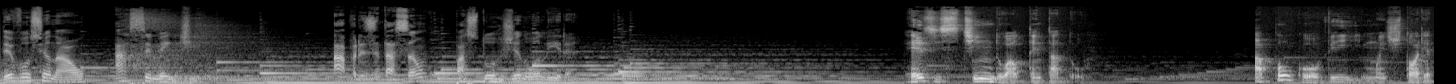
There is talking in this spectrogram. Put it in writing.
Devocional A Semente. Apresentação: Pastor Genoan Lira. Resistindo ao tentador. Há pouco ouvi uma história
